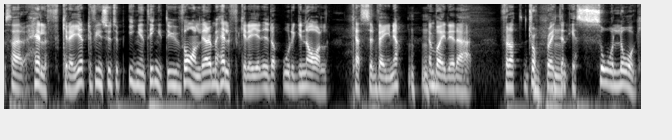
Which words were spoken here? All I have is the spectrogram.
så här, health-grejer. Det finns ju typ ingenting. Det är ju vanligare med health-grejer i det original Castlevania än vad är det här. För att drop-raten är så låg.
